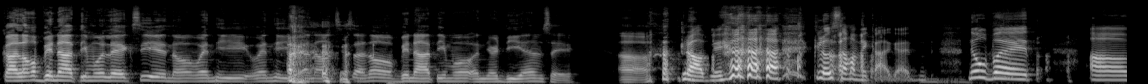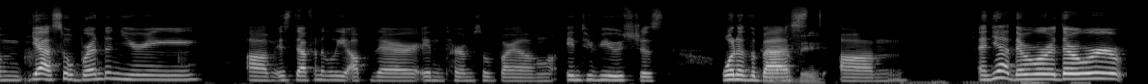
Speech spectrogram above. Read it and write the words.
Kala ko binati mo Lexi, you know, when he when he announces ano, binati mo on your DMs eh. Ah. Grabe. Close na kami kagad. No, but um yeah, so Brendon Urie um is definitely up there in terms of parang interviews, just one of the best. Grabe. Um and yeah, there were there were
